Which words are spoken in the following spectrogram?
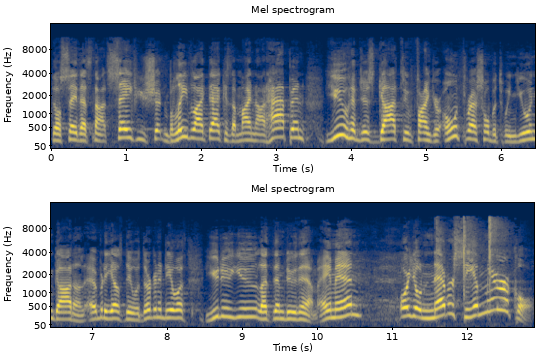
They'll say that's not safe. You shouldn't believe like that because it might not happen. You have just got to find your own threshold between you and God and let everybody else deal with what they're going to deal with. You do you, let them do them. Amen? Amen. Or you'll never see a miracle.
